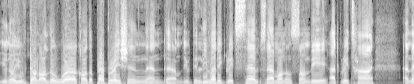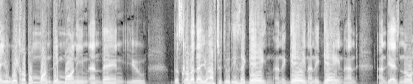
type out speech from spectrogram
you know you've done all the work all the preparation and um, you delivered a great ser- sermon on sunday at great time and then you wake up on monday morning and then you discover that you have to do this again and again and again and and there is no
